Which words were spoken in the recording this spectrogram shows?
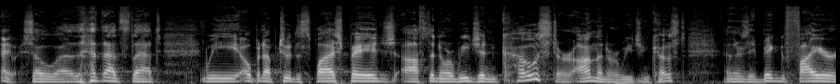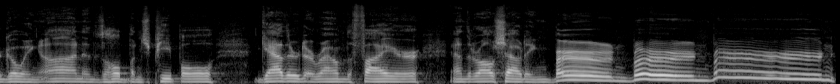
anyway, so uh, that's that. We open up to the splash page off the Norwegian coast or on the Norwegian coast, and there's a big fire going on, and there's a whole bunch of people gathered around the fire, and they're all shouting, "Burn! Burn! Burn!"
